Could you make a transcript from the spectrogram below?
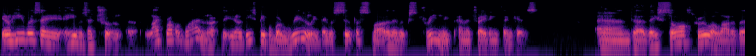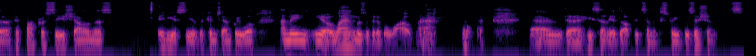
you know, he was a he was a true like Robert Blyden. You know, these people were really they were super smart and they were extremely penetrating thinkers. And uh, they saw through a lot of the hypocrisy, shallowness, idiocy of the contemporary world. I mean, you know, Laing was a bit of a wild man. and uh, he certainly adopted some extreme positions.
